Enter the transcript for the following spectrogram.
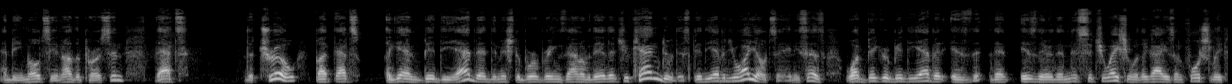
and, being Motzi another person. That's the true, but that's again, bidiyeved, the Mishnah Berurah brings down over there that you can do this. Bidiyeved, you are yotze. And he says, what bigger bidiyeved is, that is there than this situation where the guy is unfortunately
